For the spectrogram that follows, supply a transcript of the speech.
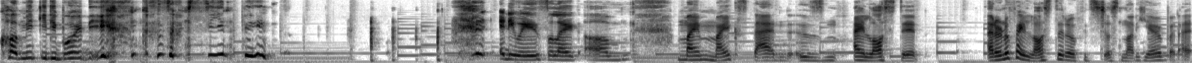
Call me Kitty Body because I've seen things. anyway, so like um my mic stand is I lost it. I don't know if I lost it or if it's just not here, but I,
